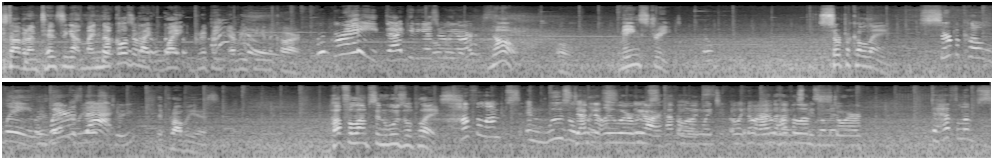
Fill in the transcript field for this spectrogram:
Stop it, I'm tensing up. My knuckles are like white, gripping everything in the car. We're great. Dad, can you guess Oh where my we are? No. Oh. Main Street. Nope. Serpico Lane. Serpico Lane. Where's that? It probably is. Heffalumps and Woozle Place. Heffalumps and Woozle Definitely Place. where we Oops, are, I'm Heffalumps. going way too. Oh wait, no, I'm the going the Heffalump store. The Heffalumps.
